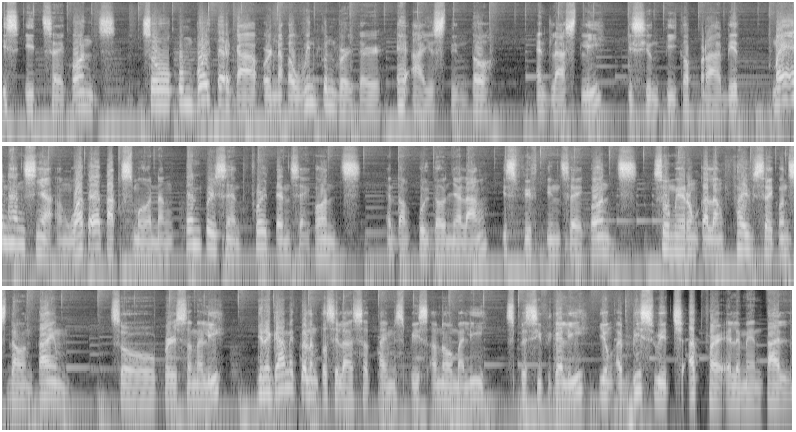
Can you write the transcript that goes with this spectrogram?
is 8 seconds. So, kung bolter ka or naka-wind converter, eh ayos din to. And lastly, is yung Teacup Rabbit. May enhance niya ang water attacks mo ng 10% for 10 seconds. And ang cooldown niya lang is 15 seconds. So, meron ka lang 5 seconds downtime. So, personally, ginagamit ko lang to sila sa time-space anomaly, specifically yung Abyss Switch at Fire Elemental.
